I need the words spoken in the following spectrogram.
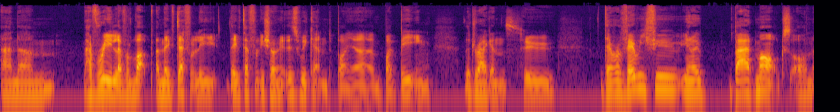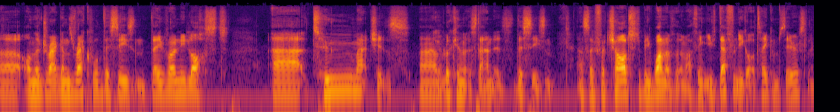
and um, have really leveled up. And they've definitely they've definitely shown it this weekend by uh, by beating the Dragons, who there are very few you know bad marks on uh, on the Dragons' record this season. They've only lost uh, two matches um, Yeah. looking at the standards this season, and so for Charge to be one of them, I think you've definitely got to take them seriously.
